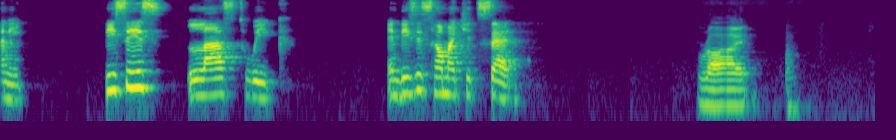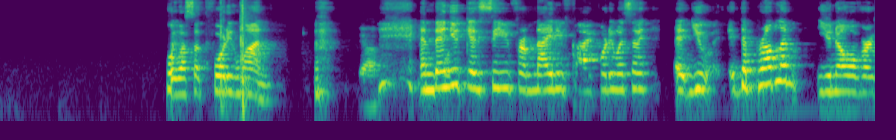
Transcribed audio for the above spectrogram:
funny. This is last week and this is how much it said. Right. It was at 41. Yeah. and then you can see from 95, 41, 7, uh, you, the problem, you know, over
